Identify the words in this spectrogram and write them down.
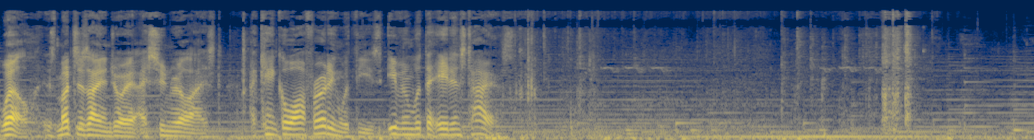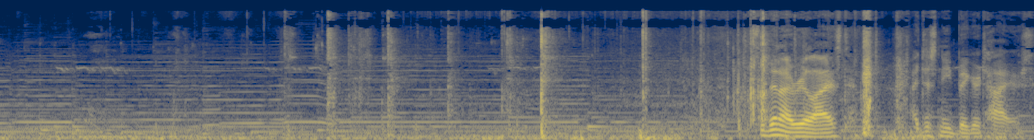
Well, as much as I enjoy it, I soon realized I can't go off-roading with these, even with the 8-inch tires. So then I realized I just need bigger tires.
